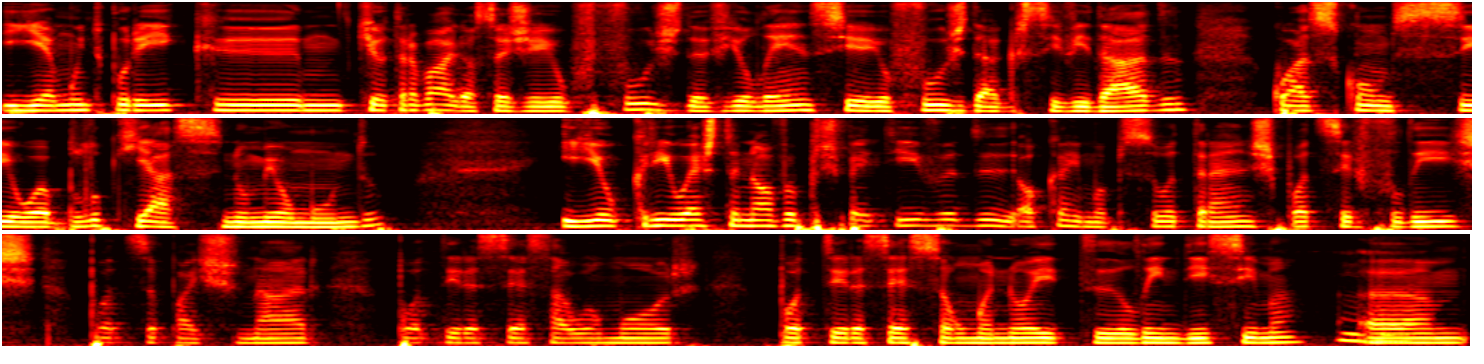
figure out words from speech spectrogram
E é muito por aí que, que eu trabalho, ou seja, eu fujo da violência, eu fujo da agressividade, quase como se eu a bloqueasse no meu mundo. E eu crio esta nova perspectiva de, ok, uma pessoa trans pode ser feliz, pode se apaixonar, pode ter acesso ao amor, pode ter acesso a uma noite lindíssima um,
